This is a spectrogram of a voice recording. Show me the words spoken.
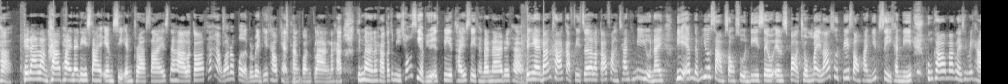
ค่ะ เพดานหลังคาภายในดีไซน์ M4 Entra Size นะคะ แล้วก็ถ้าหากว่าเราเปิดบริเวณที่เท้าแขนทางตอนกลางนะคะ ขึ้นมานะคะก็จะมีช่องเสียบ USB Type C ทางด้านหน้าด้วยค่ะ เป็นยังไงบ้างคะกับฟีเจอร์แล้วก็ฟังก์ชันที่มีอยู่ใน BMW 320 Diesel M Sport ชมใหม่ล่าสุดปี 2024 คันนี้ คุ้มค่ามากเลยใช่ไหมคะ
